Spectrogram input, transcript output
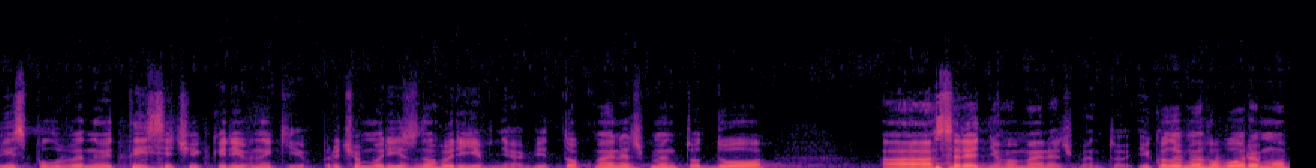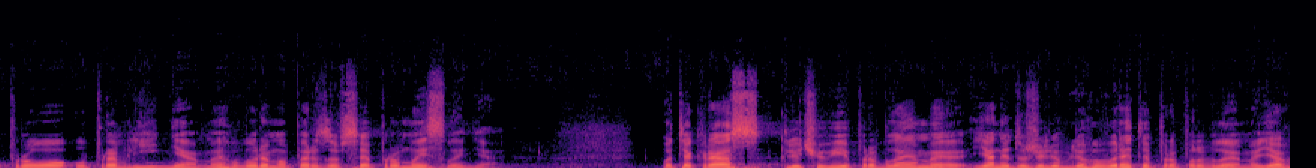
2,5 тисячі керівників, причому різного рівня від топ-менеджменту до середнього менеджменту. І коли ми говоримо про управління, ми говоримо перш за все про мислення. От якраз ключові проблеми, я не дуже люблю говорити про проблеми, я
